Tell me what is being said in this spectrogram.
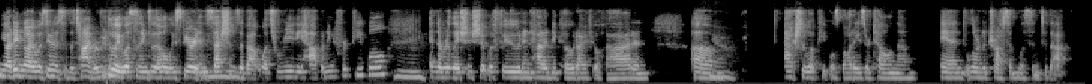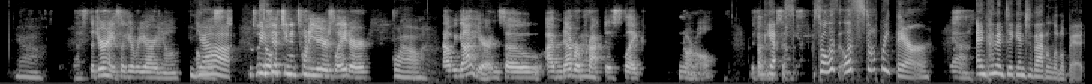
you know, I didn't know I was doing this at the time, but really listening to the Holy Spirit in mm-hmm. sessions about what's really happening for people mm-hmm. and the relationship with food and how to decode I feel fat and um, yeah. actually what people's bodies are telling them and learn to trust and listen to that. Yeah. That's the journey. So here we are, you know, yeah. between so, 15 and 20 years later. Wow. How we got here. And so I've never yeah. practiced like normal. If that makes sense. So let's let's stop right there. Yeah. And kind of dig into that a little bit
